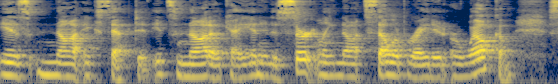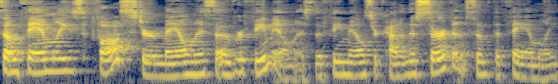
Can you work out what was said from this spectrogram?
is not accepted. It's not okay, and it is certainly not celebrated or welcome. Some families foster maleness over femaleness. The females are kind of the servants of the family,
